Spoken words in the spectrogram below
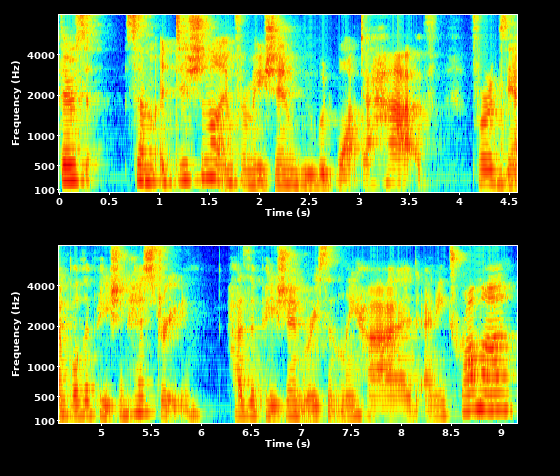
there's some additional information we would want to have. For example, the patient history. Has the patient recently had any trauma?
